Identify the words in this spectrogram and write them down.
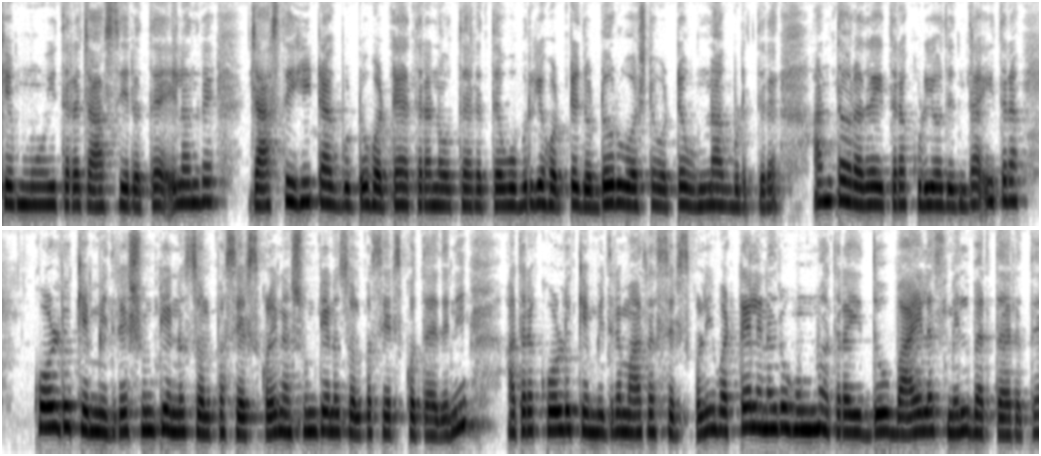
ಕೆಮ್ಮು ಈ ಥರ ಜಾಸ್ತಿ ಇರುತ್ತೆ. ಇಲ್ಲಾಂದರೆ ಜಾಸ್ತಿ ಹೀಟ್ ಆಗಿಬಿಟ್ಟು ಹೊಟ್ಟೆ ಆ ಥರ ನೋವ್ತಾ ಇರುತ್ತೆ. ಒಬ್ಬರಿಗೆ ಹೊಟ್ಟೆ ದೊಡ್ಡವರು ಅಷ್ಟೇ ಹೊಟ್ಟೆ ಉಣ್ಣಾಗ್ಬಿಡ್ತಾರೆ ಅಂಥವ್ರಾದರೆ ಈ ಥರ ಕುಡಿಯೋದ್ರಿಂದ ಈ ಥರ ಕೋಲ್ಡು ಕೆಮ್ಮಿದ್ರೆ ಶುಂಠಿಯನ್ನು ಸ್ವಲ್ಪ ಸೇರಿಸ್ಕೊಳ್ಳಿ. ನಾನು ಶುಂಠಿಯನ್ನು ಸ್ವಲ್ಪ ಸೇರಿಸ್ಕೊತಾ ಇದ್ದೀನಿ. ಆ ಥರ ಕೋಲ್ಡು ಕೆಮ್ಮಿದ್ರೆ ಮಾತ್ರ ಸೇರಿಸ್ಕೊಳ್ಳಿ. ಹೊಟ್ಟೆಯಲ್ಲಿ ಏನಾದರೂ ಹುಣ್ಣು ಆ ಥರ ಇದ್ದು, ಬಾಯೆಲ್ಲ ಸ್ಮೆಲ್ ಬರ್ತಾ ಇರುತ್ತೆ.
